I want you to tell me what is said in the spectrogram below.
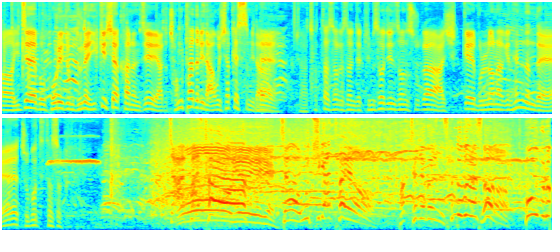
어, 이제 뭐 볼이 좀 눈에 익기 시작하는지 아주 정타들이 나오기 시작했습니다. 네. 자, 첫 타석에서 이제 김서진 선수가 아쉽게 물러나긴 했는데 두 번째 타석 자 오, 파스타. 예, 예, 예. 자 우측에 안타예요. 박찬혁은 3루 돌아서 홈으로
